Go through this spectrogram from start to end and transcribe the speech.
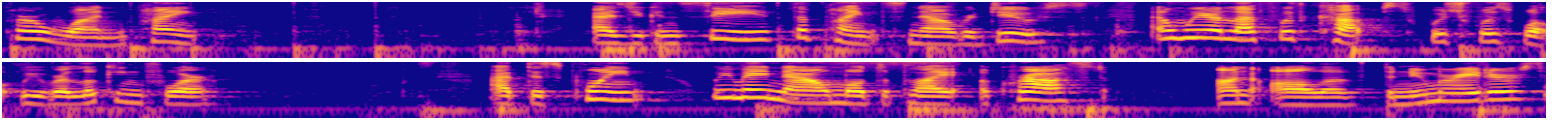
per one pint. As you can see, the pints now reduce, and we are left with cups, which was what we were looking for. At this point, we may now multiply across on all of the numerators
